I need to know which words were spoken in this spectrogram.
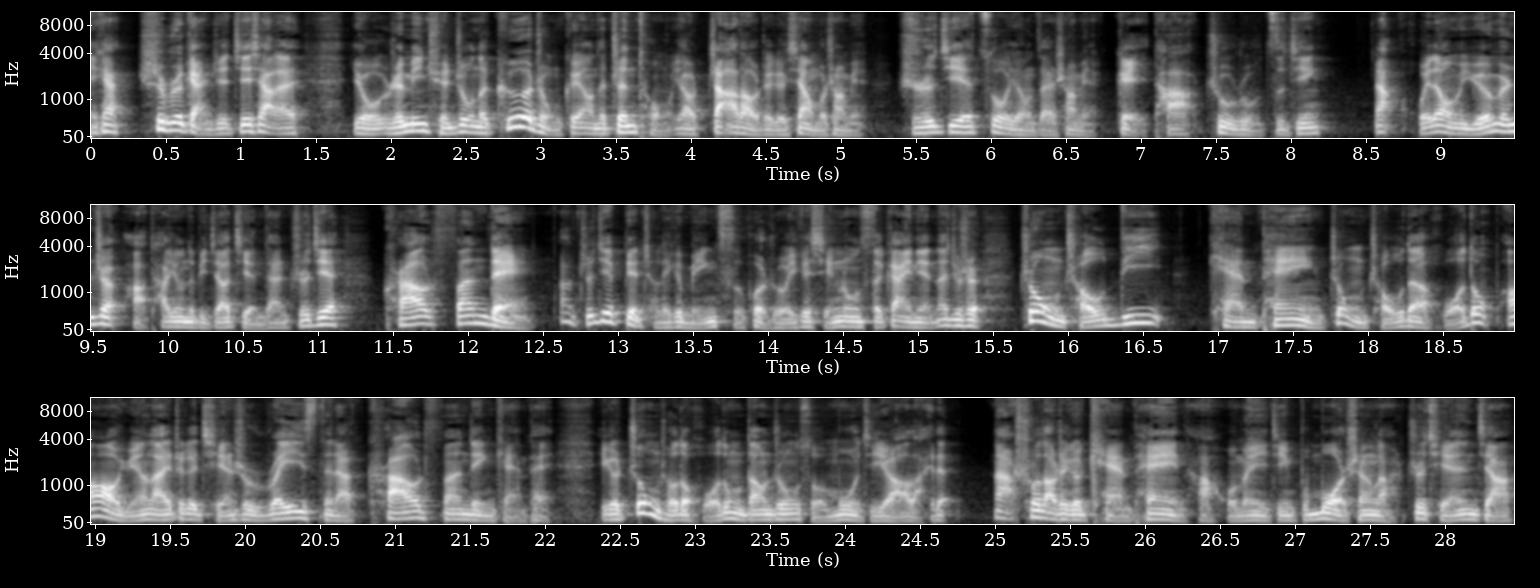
你看是不是感觉接下来有人民群众的各种各样的针筒要扎到这个项目上面，直接作用在上面，给它注入资金。那回到我们原文这啊，它用的比较简单，直接 crowdfunding 啊，直接变成了一个名词或者说一个形容词的概念，那就是众筹的 campaign 众筹的活动哦。原来这个钱是 raised in a crowdfunding campaign 一个众筹的活动当中所募集而来的。那说到这个 campaign 啊，我们已经不陌生了。之前讲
